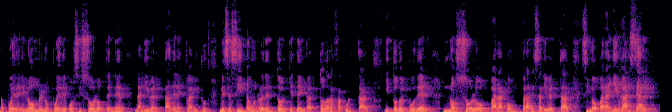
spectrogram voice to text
No puede, el hombre no puede por sí solo obtener la libertad de la esclavitud. Necesita un redentor que tenga toda la facultad y todo el poder, no solo para comprar esa libertad, sino para llegarse al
